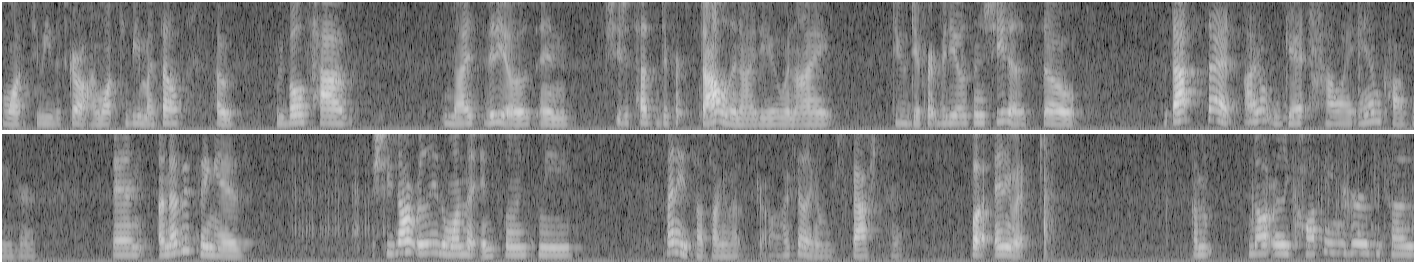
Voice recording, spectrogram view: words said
want to be this girl. I want to be myself. I, we both have nice videos and she just has a different style than I do and I do different videos than she does. So with that said, I don't get how I am copying her. And another thing is she's not really the one that influenced me. I need to stop talking about this girl. I feel like I'm just bashing her. But anyway, I'm not really copying her because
